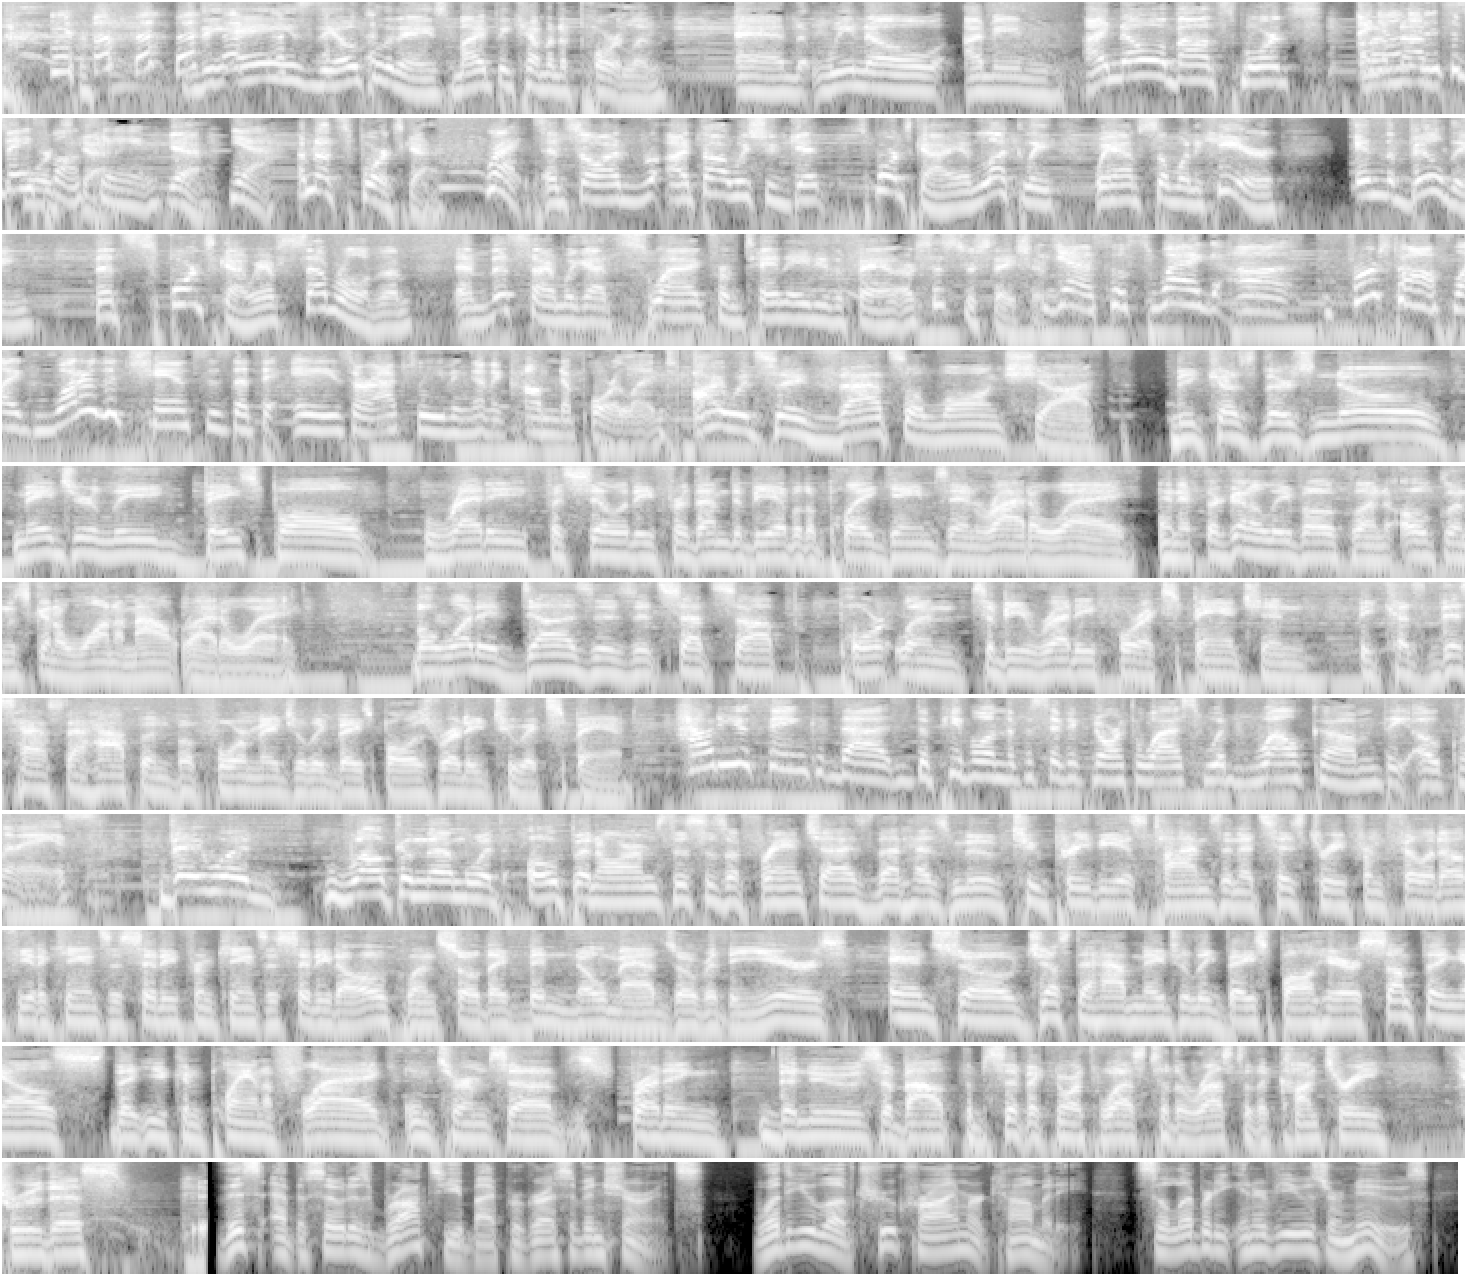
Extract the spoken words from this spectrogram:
The A's, the Oakland A's, might be coming to Portland, and we know. I mean, I know about sports. But I know am that it's a baseball guy. team. Yeah, Yeah. I'm not sports guy. Right. And so I, I thought we should get sports guy, and luckily we have someone here in the building that's sports guy. We have several of them, and this time we got Swag from 1080 The Fan, our sister station. Yeah, so Swag, uh, first off, like, what are the chances that the A's are actually even going to come to Portland? I would say that's a long shot because there's no Major League Baseball ready facility for them to be able to play games in right away. And if they're going to leave Oakland, Oakland is going to want them out right away. But what it does is it sets up Portland to be ready for expansion because this has to happen before Major League Baseball is ready to expand. How do you think that the people in the Pacific Northwest would welcome the Oakland A's? They would welcome them with open arms. This is a franchise that has moved two previous times in its history from Philadelphia to Kansas City, from Kansas City to Oakland. So they've been nomads over the years. And so just to have Major League Baseball here, something else that you can plant a flag in terms of spreading the news about the Pacific Northwest to the rest of the country through this. This episode is brought to you by Progressive Insurance. Whether you love true crime or comedy, celebrity interviews or news,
